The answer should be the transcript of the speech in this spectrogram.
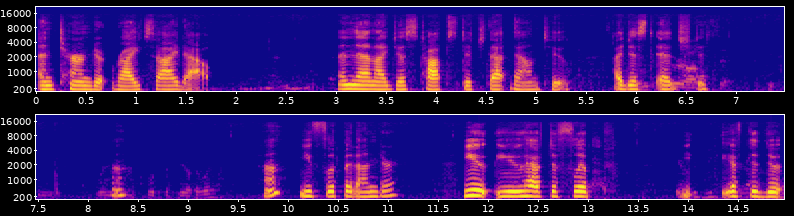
and turned it right side out. And then I just top stitched that down too. I just edged it. Huh? Huh? You flip it under? You you have to flip you, you have to do it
